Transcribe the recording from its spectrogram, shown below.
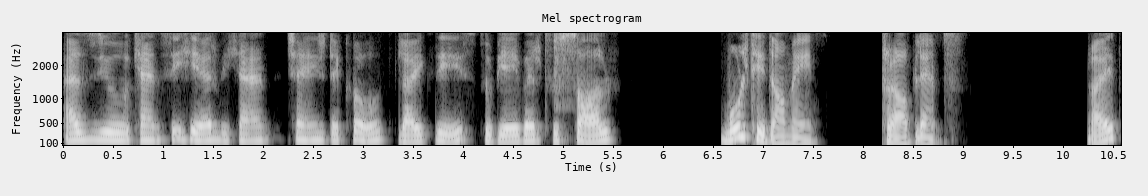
as you can see here, we can change the code like this to be able to solve multi-domain problems, right?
